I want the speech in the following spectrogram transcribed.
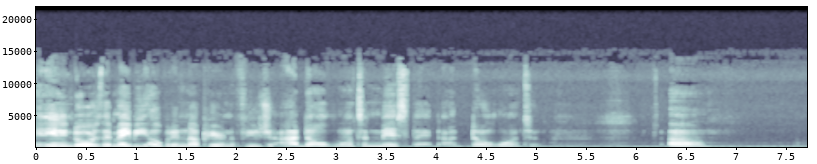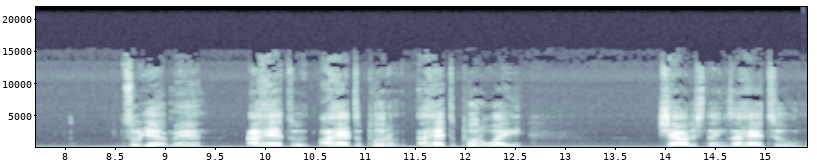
and any doors that may be opening up here in the future. I don't want to miss that. I don't want to. Um. So yeah, man. I had to I had to put I had to put away childish things. I had to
